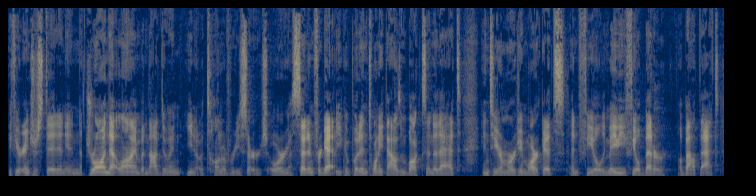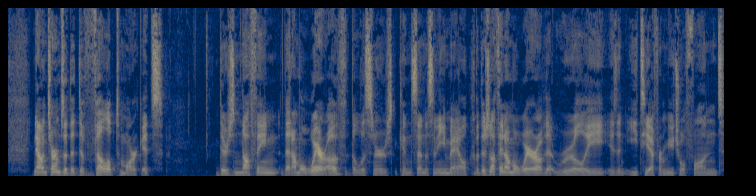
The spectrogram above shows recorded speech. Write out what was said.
if you're interested in, in drawing that line, but not doing, you know, a ton of research or set and forget. You can put in 20,000 bucks into that, into your emerging markets and feel, maybe feel better about that. Now, in terms of the developed markets, there's nothing that I'm aware of. The listeners can send us an email, but there's nothing I'm aware of that really is an ETF or mutual fund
